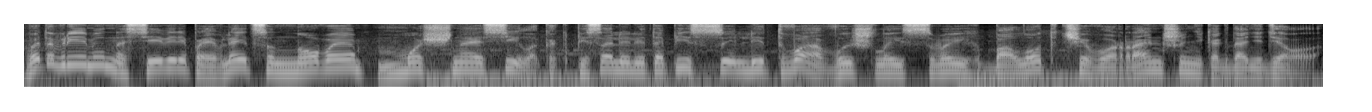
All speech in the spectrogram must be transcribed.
В это время на севере появляется новая мощная сила. Как писали летописцы, Литва вышла из своих болот, чего раньше никогда не делала.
